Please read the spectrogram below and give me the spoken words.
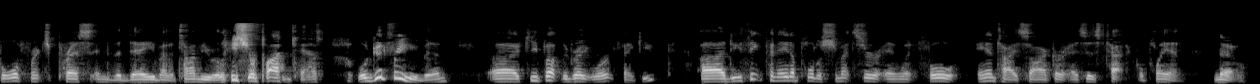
full French press into the day by the time you release your podcast. Well, good for you, Ben. Uh, keep up the great work. Thank you. Uh, do you think Pineda pulled a Schmetzer and went full anti soccer as his tactical plan? No.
